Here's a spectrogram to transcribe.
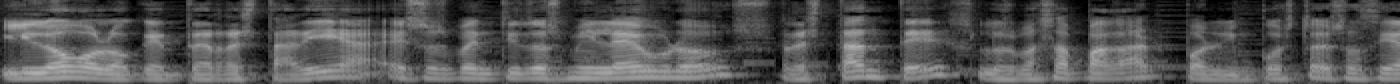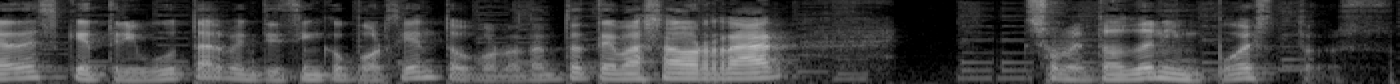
y luego lo que te restaría, esos 22.000 euros restantes, los vas a pagar por el impuesto de sociedades que tributa el 25%. Por lo tanto, te vas a ahorrar sobre todo en impuestos.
